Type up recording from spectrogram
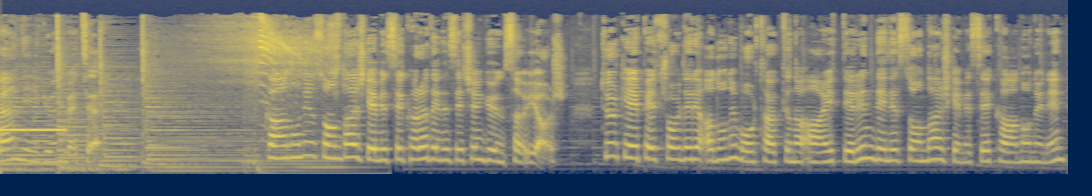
Ben Nilgün Mete. Kanuni sondaj gemisi Karadeniz için gün sayıyor. Türkiye Petrolleri Anonim Ortaklığı'na ait derin deniz sondaj gemisi Kanuni'nin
